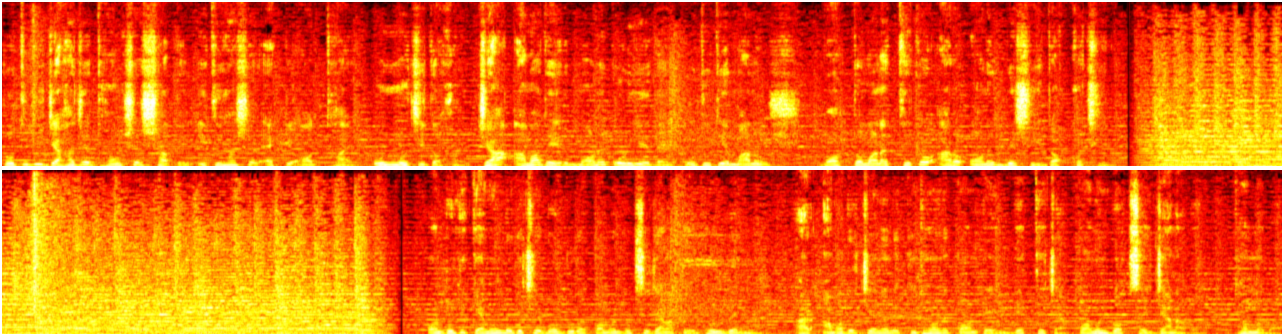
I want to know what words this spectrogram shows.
প্রতিটি জাহাজের ধ্বংসের সাথে ইতিহাসের একটি অধ্যায় উন্মোচিত হয়, যা আমাদের মনে করিয়ে দেয় অতীতে মানুষ। বর্তমানের থেকেও আরও অনেক বেশি দক্ষ ছিল কন্টেন্টটি কেমন লেগেছে বন্ধুরা কমেন্ট বক্সে জানাতে ভুলবেন না। আর আমাদের চ্যানেলে কী ধরনের কন্টেন্ট দেখতে চান কমেন্ট বক্সে জানাবেন। ধন্যবাদ।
